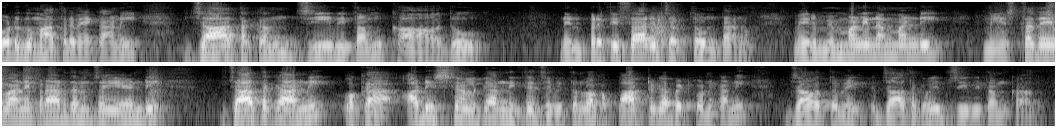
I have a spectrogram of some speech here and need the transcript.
గొడుగు మాత్రమే కానీ జాతకం జీవితం కాదు. నేను ప్రతిసారి చెప్తూ ఉంటాను. మీరు మిమ్మల్ని నమ్మండి మీ ఇష్టదైవాన్ని ప్రార్థన చేయండి. జాతకాన్ని ఒక అడిషనల్గా నిత్య జీవితంలో ఒక పార్ట్గా పెట్టుకోండి కానీ జాతకమే జాతకమే జీవితం కాదు.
